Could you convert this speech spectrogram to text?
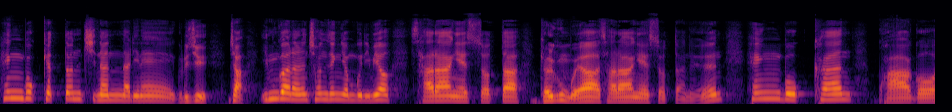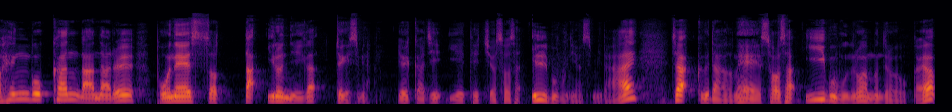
행복했던 지난 날이네. 그러지? 자, 임관하는 천생연분이며 사랑했었다. 결국 뭐야? 사랑했었다는 행복한 과거 행복한 나날을 보냈었다. 이런 얘기가 되겠습니다. 여기까지 이해됐죠? 서사 1부분이었습니다. 자, 그 다음에 서사 2부분으로 한번 들어가 볼까요?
